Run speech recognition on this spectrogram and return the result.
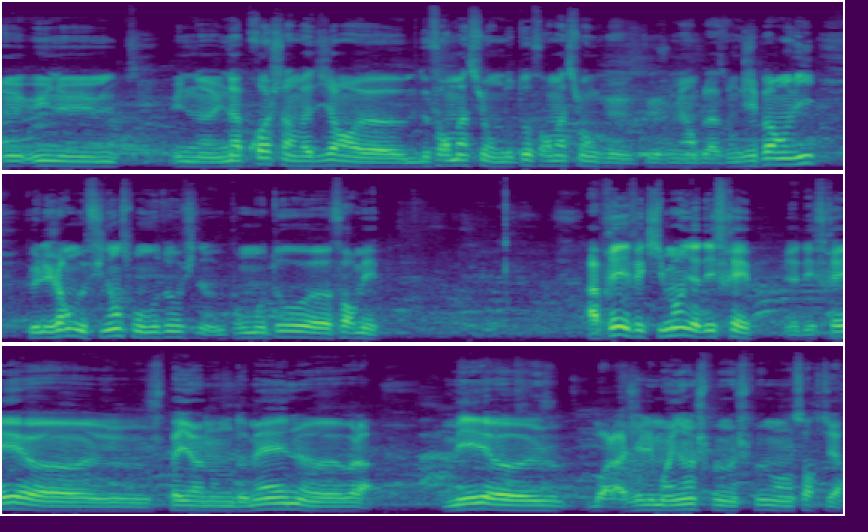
une, approche, on va dire, euh, de formation, d'auto-formation que, je mets en place. Donc j'ai pas envie que les gens me financent pour m'auto-former. Après, effectivement, il y a des frais. Il y a des frais, euh, je paye un nom de domaine, voilà. Mais voilà, j'ai les moyens, je peux, m'en sortir.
